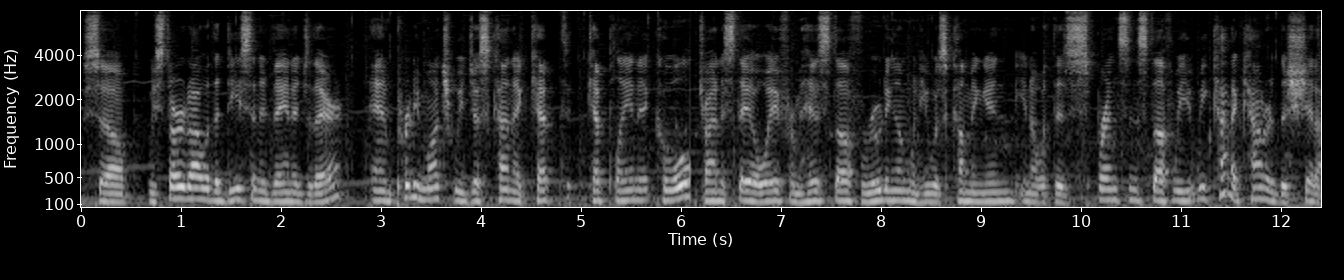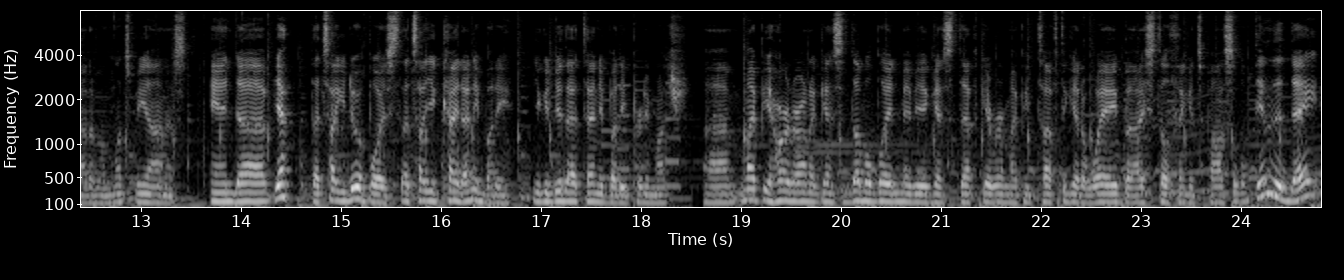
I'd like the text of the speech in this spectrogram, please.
So we started out with a decent advantage there, and pretty much we just kind of kept kept playing it cool, trying to stay away from his stuff, rooting him when he was coming in, you know, with his sprints and stuff. We we kind of countered the shit out of him. Let's be honest. And uh, yeah, that's how you do it, boys. That's how you kite anybody. You can do that to anybody, pretty much. Uh, might be harder on against a double blade, maybe against Death Giver. Might be tough to get away, but I still think it's possible. At the end of the day,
